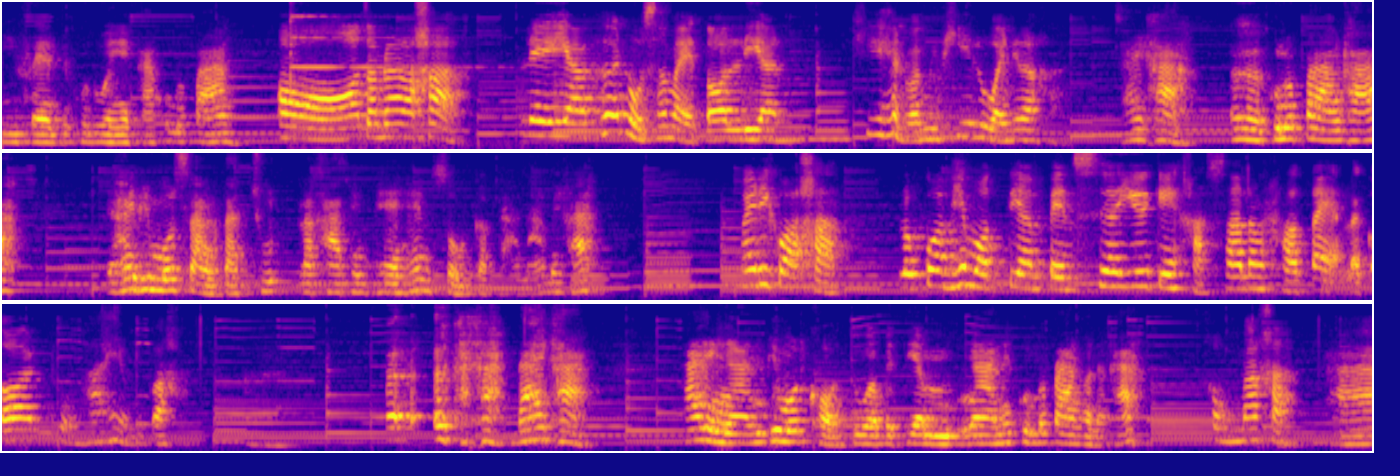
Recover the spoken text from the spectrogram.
มีแฟนเป็นคนรวยไงคะ คุณมะปราง อ๋อจำได้และค่ะ เลยาเพื่อนหนูสมัยตอนเรียน ที่เห็นว่ามีพี่รวยนี่แหละค่ะ ใช่ค่ะ เออคุณมะปรางคะจะให้พี่มดสั่งตัดชุดราคาแพงๆให้สมกับฐานะไหมคะ ไม่ดีกว่าค่ะ รบกวนพี่มดเตรียมเป็นเสื้อยืดเกงขาสั้นรองเท้าแตะแล้วก็ถุงผ้าให้หนูดีกว่าค่ะ เออเออค่ะค่ะได้ค่ะ ถ้าอย่างนั้นพี่มดขอตัวไปเตรียมงานให้คุณมะปรางก่อนนะคะ ขอบคุณมากค่ะ ค่ะ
